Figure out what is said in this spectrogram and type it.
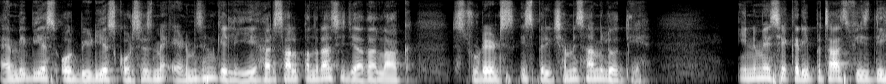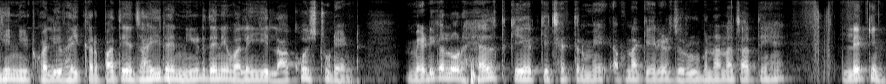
एमबीबीएस और बीडीएस कोर्सेज में एडमिशन के लिए हर साल पंद्रह से ज़्यादा लाख स्टूडेंट्स इस परीक्षा में शामिल होते हैं। इनमें से करीब पचास फ़ीसदी ही नीट क्वालिफाई कर पाते हैं। ज़ाहिर है नीट देने वाले ये लाखों स्टूडेंट मेडिकल और हेल्थ केयर के क्षेत्र में अपना कैरियर ज़रूर बनाना चाहते हैं। लेकिन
